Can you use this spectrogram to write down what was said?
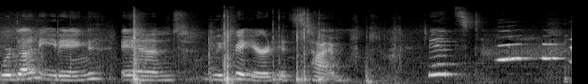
We're done eating, and we figured it's time. It's time.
